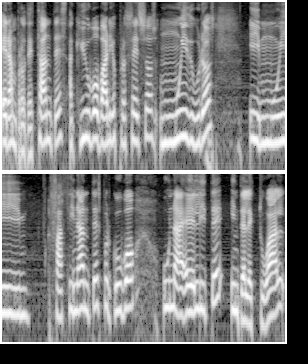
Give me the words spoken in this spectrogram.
eran protestantes. Aquí hubo varios procesos muy duros y muy fascinantes porque hubo una élite intelectual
